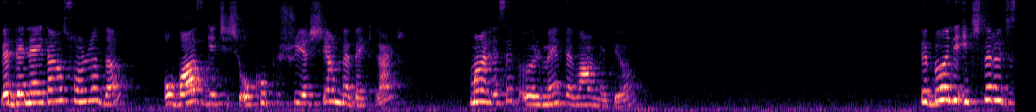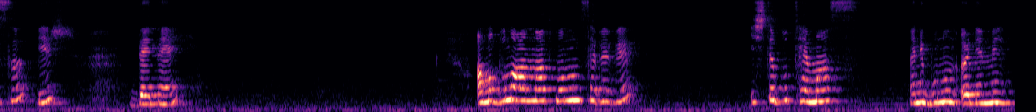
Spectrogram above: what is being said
Ve deneyden sonra da o vazgeçişi, o kopuşu yaşayan bebekler maalesef ölmeye devam ediyor. Ve böyle içler acısı bir deney. Ama bunu anlatmamın sebebi işte bu temas. Hani bunun önemi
